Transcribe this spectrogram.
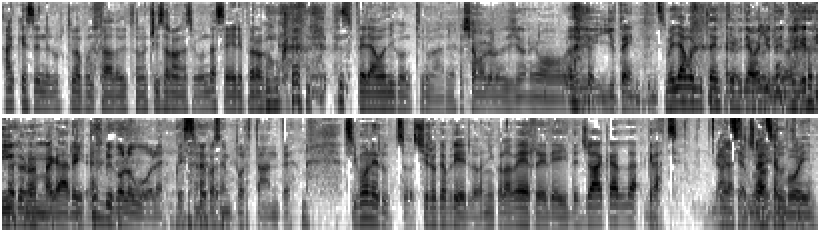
Anche se nell'ultima puntata ho detto non ci sarà una seconda serie, però comunque speriamo di continuare. Lasciamo che lo decidano gli utenti. insomma. Vediamo gli utenti che Vediamo gli utenti dicono. che dicono e magari... Il pubblico lo vuole, questa è una cosa importante. Simone Ruzzo, Ciro Capriello, Nicola Verre dei The Jackal, grazie. Grazie, a voi. Grazie a voi.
